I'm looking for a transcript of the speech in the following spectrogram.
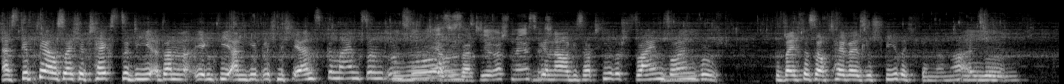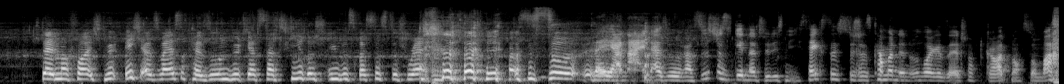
Es gibt ja auch solche Texte, die dann irgendwie angeblich nicht ernst gemeint sind und so. Also satirisch mäßig. genau, die satirisch sein sollen, wo, wobei ich das auch teilweise schwierig finde. Ne? Also Stell dir mal vor, ich, würd, ich als weiße Person würde jetzt satirisch, übelst rassistisch rappen. Das ist so. Naja, nein, also rassistisch geht natürlich nicht. Sexistisch, das kann man in unserer Gesellschaft gerade noch so machen.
